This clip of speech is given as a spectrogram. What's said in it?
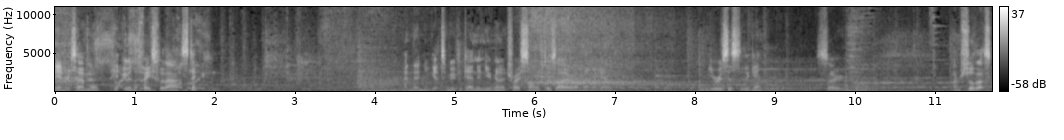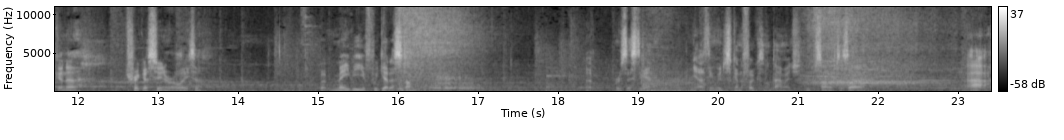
In return we'll hit you in the face with our stick. And then you get to move again and you're going to try Song of Desire on them again. You resisted again. So I'm sure that's going to trigger sooner or later. But maybe if we get a stun. Oh, resist again. Yeah, I think we're just going to focus on damage. Song of Desire. Ah.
